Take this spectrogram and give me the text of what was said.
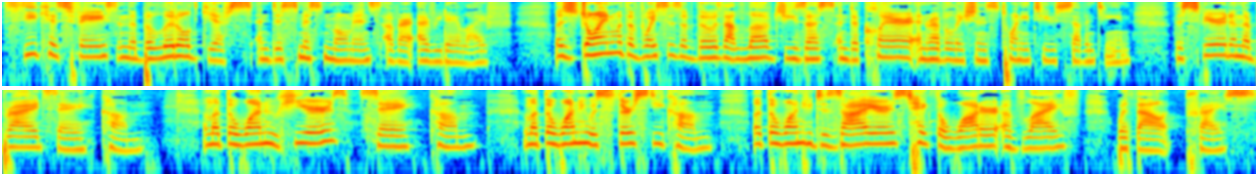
seek his face in the belittled gifts and dismissed moments of our everyday life. Let's join with the voices of those that love Jesus and declare in Revelations 22 17, the Spirit and the bride say, Come. And let the one who hears say, Come. And let the one who is thirsty come. Let the one who desires take the water of life without price.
